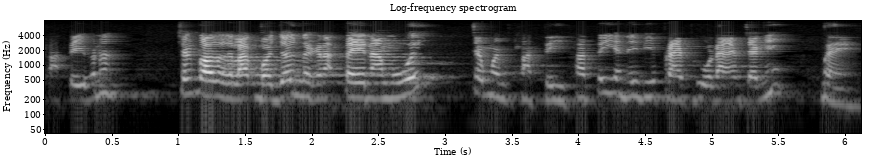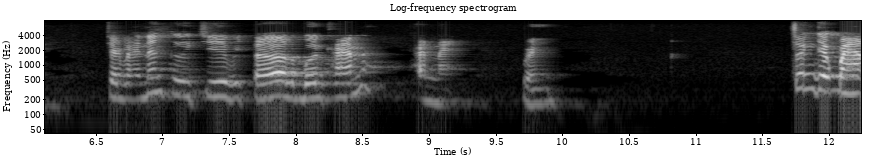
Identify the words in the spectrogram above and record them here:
ផ្លាស់ទីប៉ុណ្ណាអញ្ចឹងដល់ចល័តរបស់យើងនៅគណៈតេណាមួយអញ្ចឹងមិនផ្លាស់ទីផ្លាស់ទីអានេះវាប្រែប្រួលដែរអញ្ចឹងនេះបាទអញ្ចឹងឡើយហ្នឹងគឺជាវីទ័រលបឿនខណ្ឌខណៈ វិញចឹងយើងបាន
